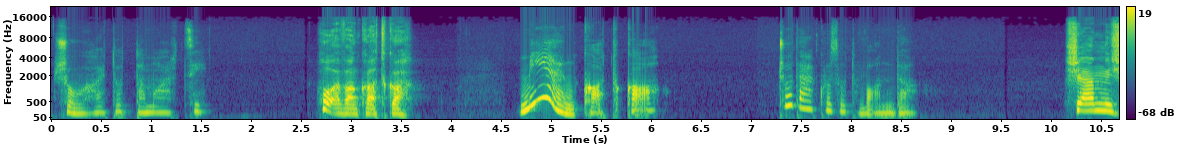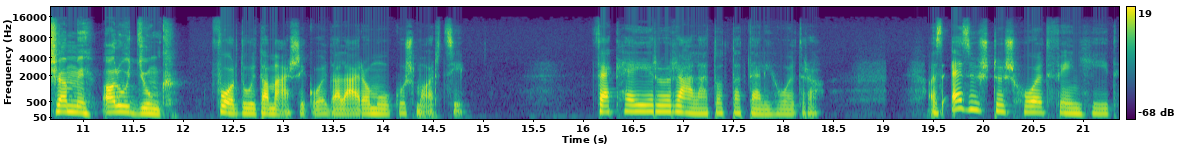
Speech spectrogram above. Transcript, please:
Sóhajtotta Marci. Hol van Katka? Milyen Katka? Csodálkozott Vanda. Semmi, semmi, aludjunk. Fordult a másik oldalára Mókus Marci. Fekhelyéről rálátott a teliholdra. Az ezüstös holdfényhíd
